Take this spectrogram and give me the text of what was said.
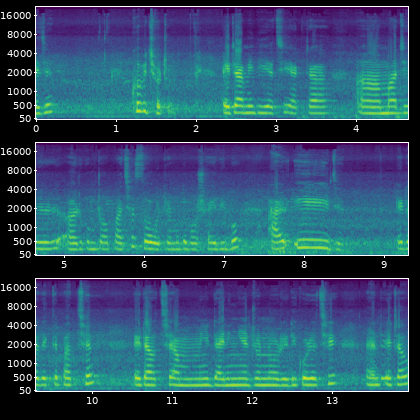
এই যে খুবই ছোট। এটা আমি দিয়েছি একটা মাটির এরকম টপ আছে সো ওটার মধ্যে বসাই দিব। আর এই যে এটা দেখতে পাচ্ছেন, এটা হচ্ছে আমি ডাইনিংয়ের জন্য রেডি করেছি। অ্যান্ড এটাও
